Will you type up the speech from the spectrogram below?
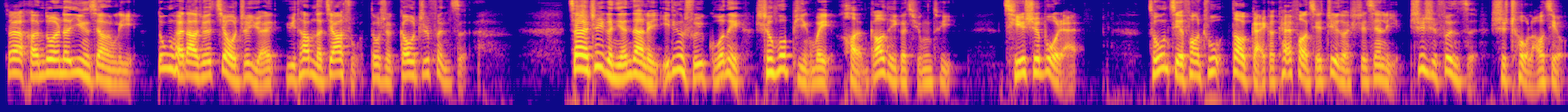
在很多人的印象里，东海大学教职员与他们的家属都是高知分子。在这个年代里，一定属于国内生活品位很高的一个群体。其实不然，从解放初到改革开放前这段时间里，知识分子是臭老九，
